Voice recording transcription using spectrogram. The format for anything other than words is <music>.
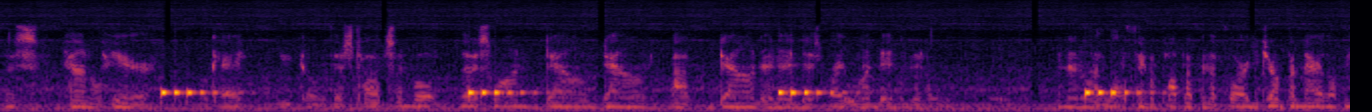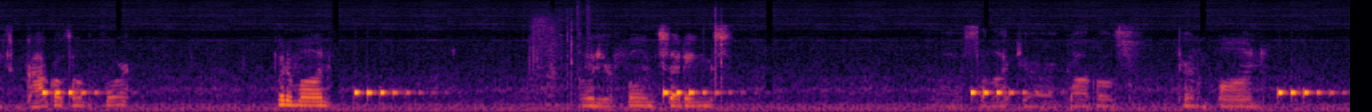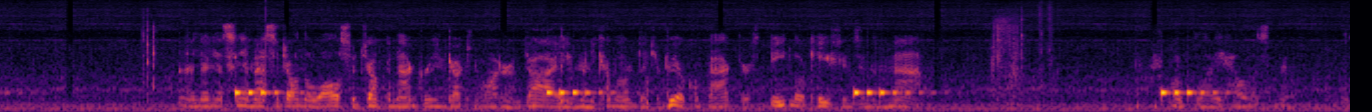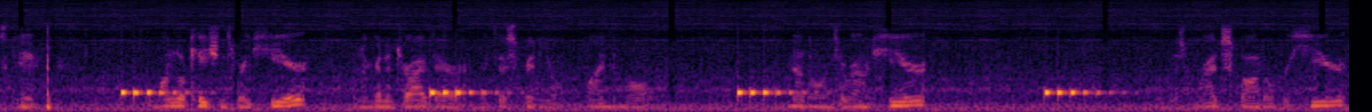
this panel here, okay, you'd go with this top symbol, this one, down, down, up, down, and then this right one in the middle. And then a little thing will pop up in the floor. You jump in there, there'll be some goggles on the floor. Put them on, on your phone settings. Uh, select your goggles, turn them on. And then you'll see a message on the wall, so jump in that green gucky water and die. And when you come out and get your vehicle back, there's eight locations in the map. Oh bloody hell this, this game. One location's right here, and I'm gonna drive there with this video and find them all. Another one's around here. This red spot over here.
